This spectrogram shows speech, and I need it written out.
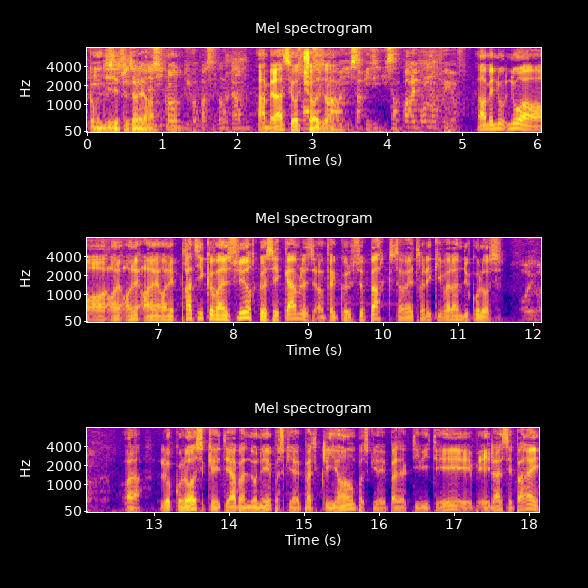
comme on disait tout à l'heure. hein. Ah ben là c'est autre chose. pas. hein. Ils ils savent pas répondre non plus. hein. Ah mais nous, nous on, on- on est, on est pratiquement sûr que ces câbles, enfin que ce parc, ça va être l'équivalent du colosse. Voilà. Le colosse qui a été abandonné parce qu'il n'y avait pas de clients, parce qu'il n'y avait pas d'activité, et, et là c'est pareil.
